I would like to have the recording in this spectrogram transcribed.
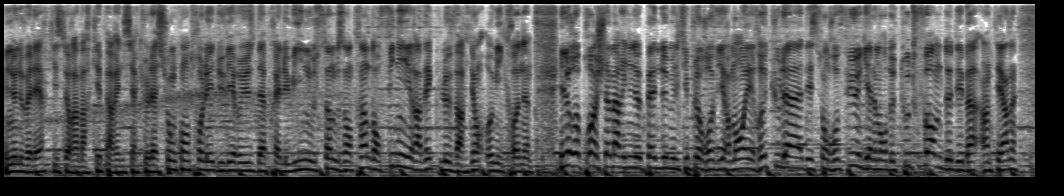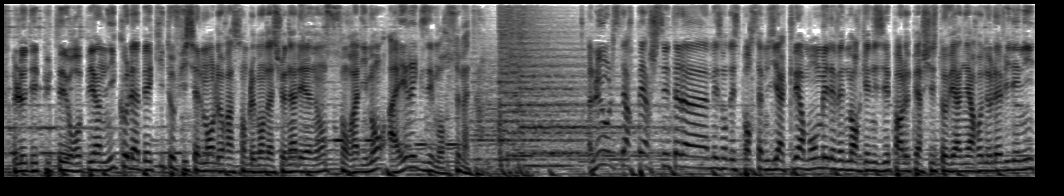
Une nouvelle ère qui sera marquée par une circulation contrôlée du virus. D'après lui, nous sommes en train d'en finir avec le variant Omicron. Il reproche à Marine Le Pen de multiples revirements et reculades et son refus également de toute forme de débat interne. Le député européen Nicolas Bay quitte officiellement le Rassemblement national et annonce son ralliement à Éric Zemmour ce matin. Le All-Star Perche, c'est à la Maison des Sports samedi à Clermont, mais l'événement organisé par le perchiste auvergnat Renaud Lavilleni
